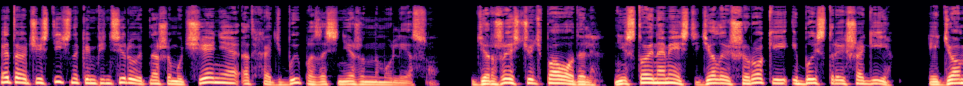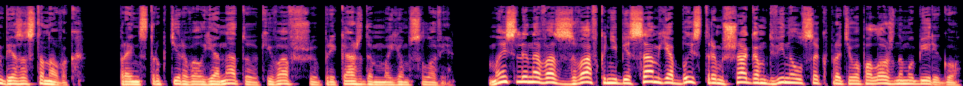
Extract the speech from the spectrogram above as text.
это частично компенсирует наше мучение от ходьбы по заснеженному лесу. «Держись чуть поодаль. Не стой на месте. Делай широкие и быстрые шаги. «Идем без остановок», — проинструктировал я Нату, кивавшую при каждом моем слове. Мысленно воззвав к небесам, я быстрым шагом двинулся к противоположному берегу.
